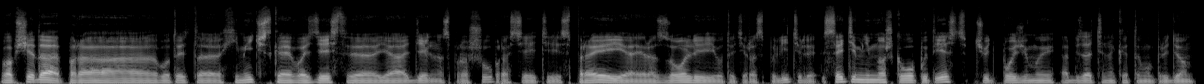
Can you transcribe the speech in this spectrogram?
Вообще, да, про вот это химическое воздействие я отдельно спрошу, про все эти спреи, аэрозоли и вот эти распылители. С этим немножко опыт есть, чуть позже мы обязательно к этому придем.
